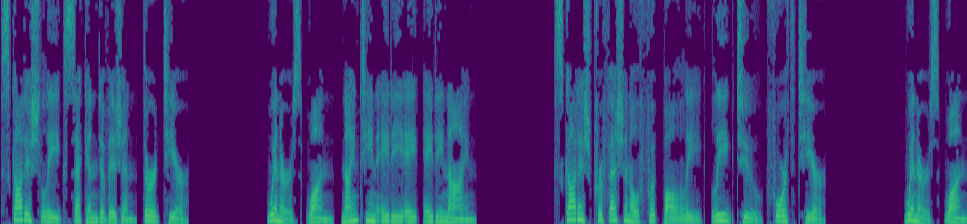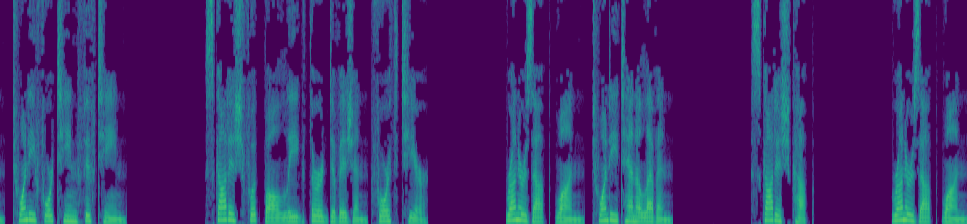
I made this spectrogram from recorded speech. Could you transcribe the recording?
Scottish League Second Division third tier. Winners 1 1988-89 Scottish Professional Football League League 2 fourth tier Winners 1 2014-15 Scottish Football League 3rd Division 4th tier. Runners up 1 2010-11 Scottish Cup. Runners up 1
